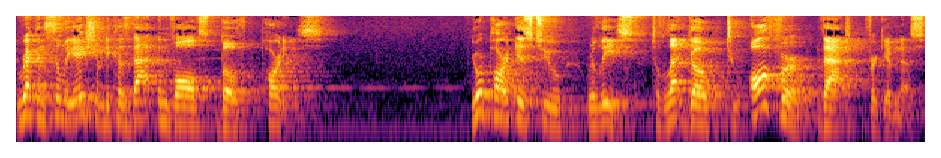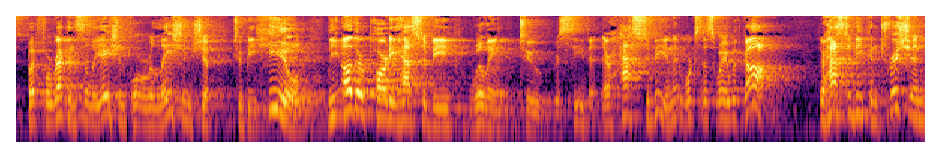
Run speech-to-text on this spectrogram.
reconciliation because that involves both parties. Your part is to release, to let go, to offer that forgiveness. But for reconciliation, for a relationship to be healed, the other party has to be willing to receive it. There has to be, and it works this way with God. There has to be contrition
